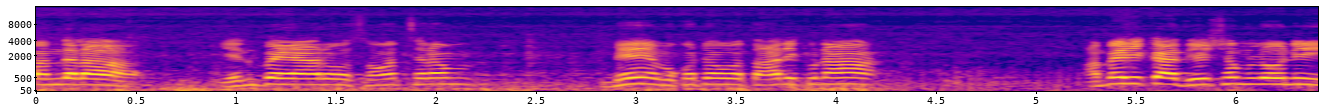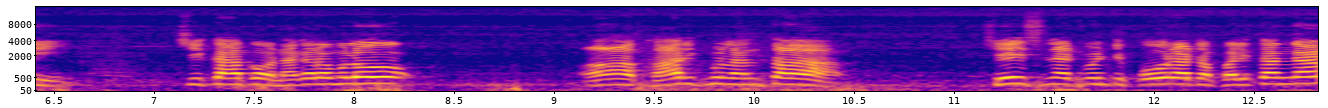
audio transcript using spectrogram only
వందల ఎనభై ఆరో సంవత్సరం మే ఒకటవ తారీఖున అమెరికా దేశంలోని చికాగో నగరంలో ఆ కార్మికులంతా చేసినటువంటి పోరాట ఫలితంగా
